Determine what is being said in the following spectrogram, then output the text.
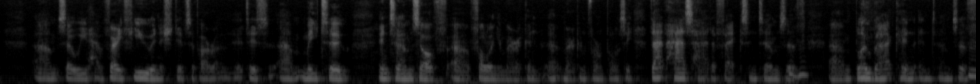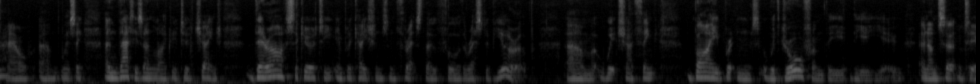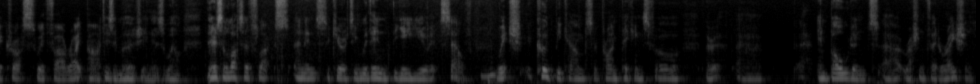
Um, so we have very few initiatives of our own. It is um, Me Too in terms of uh, following American uh, American foreign policy. That has had effects in terms of Mhm. Um, blowback, in, in terms of Mm. how um, we're seeing, and that is unlikely to change. there are security implications and threats, though, for the rest of Europe, um, which I think by Britain's withdrawal from the, the EU and uncertainty across with far right parties emerging as well, there's a lot of flux and insecurity within the EU itself, Mm-hmm. which could become sort of prime pickings for uh, uh, emboldened uh, Russian Federation.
